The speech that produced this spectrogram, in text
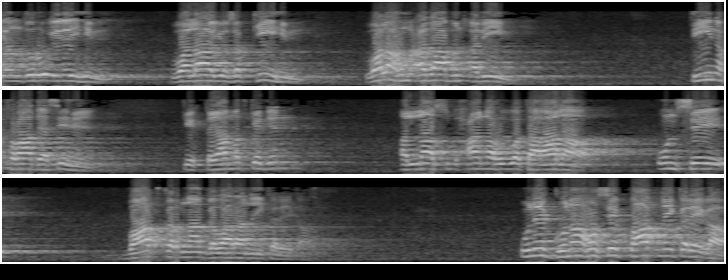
ينظر الیہم ولا یزکیہم ولہم عذاب علیم تین افراد ایسے ہیں کہ قیامت کے دن اللہ سبحانہ ہوا تعالی ان سے بات کرنا گوارا نہیں کرے گا۔ انہیں گناہوں سے پاک نہیں کرے گا۔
